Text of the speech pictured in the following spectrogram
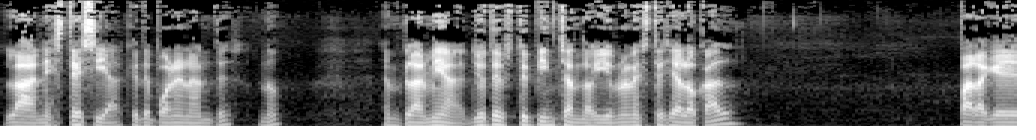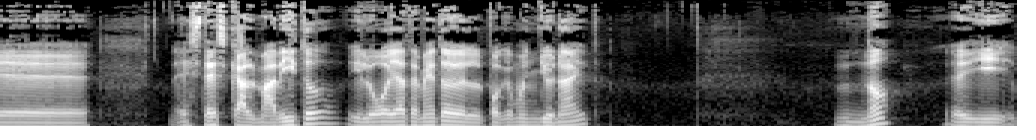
la anestesia que te ponen antes, ¿no? En plan, mira, yo te estoy pinchando aquí una anestesia local para que estés calmadito y luego ya te meto el Pokémon Unite. No. Eh, Y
